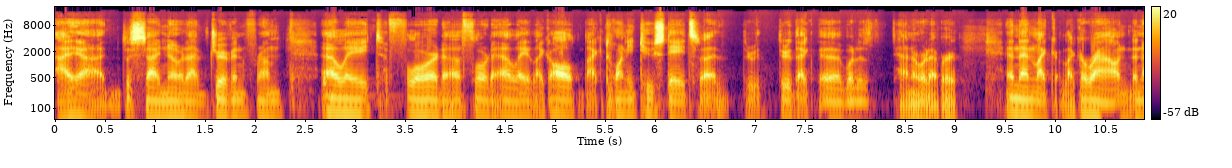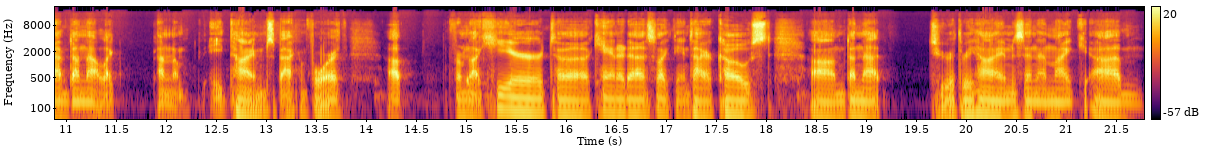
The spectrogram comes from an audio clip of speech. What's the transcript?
I uh, just side note. I've driven from L.A. to Florida, Florida, L.A. like all like twenty two states uh, through through like the what is ten or whatever, and then like like around, and I've done that like I don't know eight times back and forth up from like here to Canada, so like the entire coast. Um, done that two or three times, and then like. Um,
